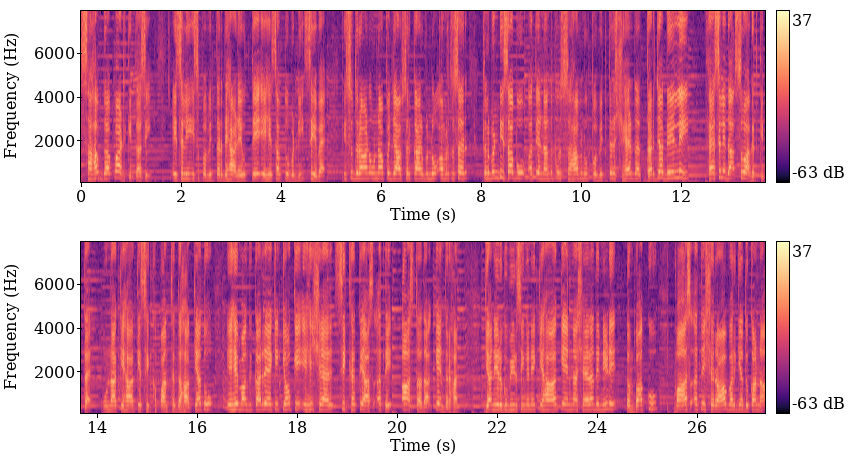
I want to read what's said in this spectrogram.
ਸਾਹਿਬ ਦਾ ਪਾਠ ਕੀਤਾ ਸੀ। ਇਸ ਲਈ ਇਸ ਪਵਿੱਤਰ ਦਿਹਾੜੇ ਉੱਤੇ ਇਹ ਸਭ ਤੋਂ ਵੱਡੀ ਸੇਵਾ ਹੈ। ਇਸ ਦੌਰਾਨ ਉਹਨਾਂ ਪੰਜਾਬ ਸਰਕਾਰ ਵੱਲੋਂ ਅੰਮ੍ਰਿਤਸਰ, ਤਲਵੰਡੀ ਸਾਬੋ ਅਤੇ ਅਨੰਦਪੁਰ ਸਾਹਿਬ ਨੂੰ ਪਵਿੱਤਰ ਸ਼ਹਿਰ ਦਾ ਦਰਜਾ ਦੇਣ ਲਈ ਫੈਸਲੇ ਦਾ ਸਵਾਗਤ ਕੀਤਾ ਹੈ। ਉਹਨਾਂ ਕਿਹਾ ਕਿ ਸਿੱਖ ਪੰਥ ਦਹਾਕਿਆਂ ਤੋਂ ਇਹ ਮੰਗ ਕਰ ਰਿਹਾ ਹੈ ਕਿ ਕਿਉਂਕਿ ਇਹ ਸ਼ਹਿਰ ਸਿੱਖ ਇਤਿਹਾਸ ਅਤੇ ਆਸਥਾ ਦਾ ਕੇਂਦਰ ਹਨ। ਗਿਆਨੀ ਰਘੁਵੀਰ ਸਿੰਘ ਨੇ ਕਿਹਾ ਕਿ ਇਨ੍ਹਾਂ ਸ਼ਹਿਰਾਂ ਦੇ ਨੇੜੇ ਤੰਬਾਕੂ, ਮਾਸ ਅਤੇ ਸ਼ਰਾਬ ਵਰਗੀਆਂ ਦੁਕਾਨਾਂ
